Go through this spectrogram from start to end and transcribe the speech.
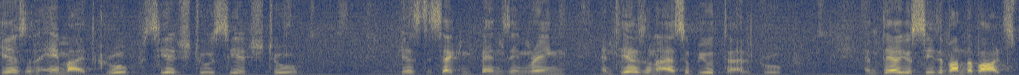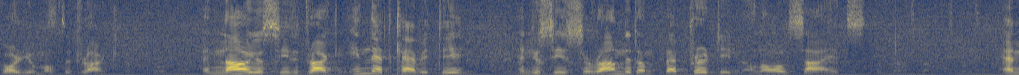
Here's an amide group, CH2, CH2. Here's the second benzene ring. And here's an isobutyl group. And there you see the van der Waals volume of the drug. And now you see the drug in that cavity and you see surrounded on, by protein on all sides. And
